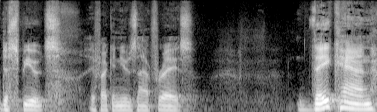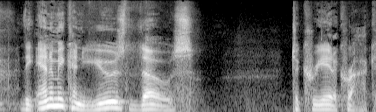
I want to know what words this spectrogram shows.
disputes, if I can use that phrase, they can, the enemy can use those to create a crack.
